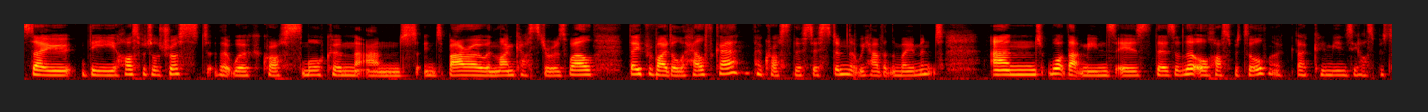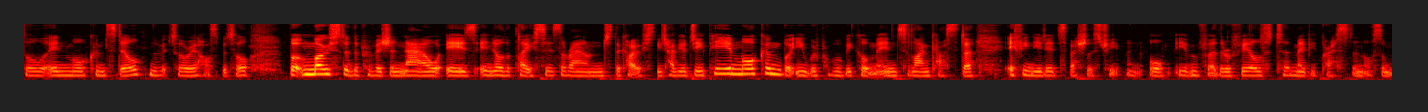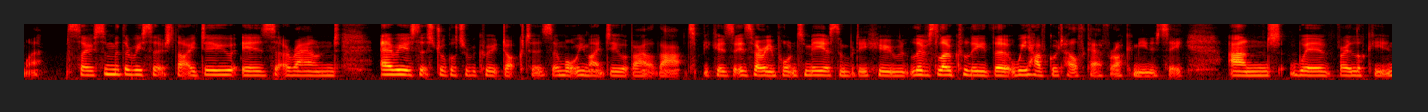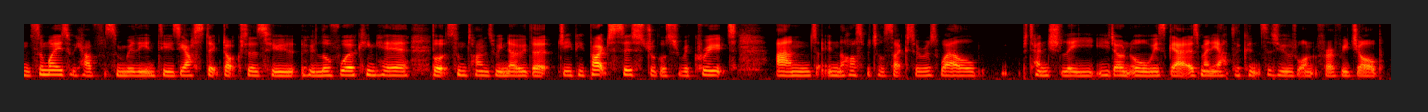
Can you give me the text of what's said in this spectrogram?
So, the hospital trust that work across Morecambe and into Barrow and Lancaster as well, they provide all the healthcare across the system that we have at the moment. And what that means is there's a little hospital, a, community hospital in Morecambe still, the Victoria Hospital, but most of the provision now is in other places around the coast. You'd have your GP in Morecambe, but you would probably come into Lancaster if you needed specialist treatment or even further afield to maybe Preston or somewhere. So, some of the research that I do is around areas that struggle to recruit doctors and what we might do about that, because it's very important to me as somebody who lives locally that we have good healthcare for our community. And we're very lucky in some ways. We have some really enthusiastic doctors who, who love working here, but sometimes we know that GP practices struggle to recruit, and in the hospital sector as well, potentially you don't always get as many applicants as you would want for every job.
